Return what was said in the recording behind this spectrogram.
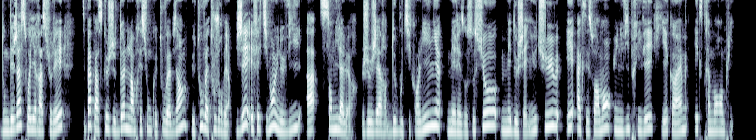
Donc déjà, soyez rassurés, c'est pas parce que je donne l'impression que tout va bien que tout va toujours bien. J'ai effectivement une vie à 100 000 à l'heure. Je gère deux boutiques en ligne, mes réseaux sociaux, mes deux chaînes YouTube et accessoirement une vie privée qui est quand même extrêmement remplie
